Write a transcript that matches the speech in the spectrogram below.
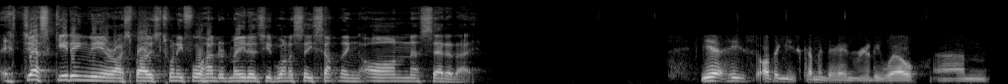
it's uh, just getting there, I suppose. 2,400 metres. You'd want to see something on Saturday. Yeah, he's. I think he's coming to hand really well. Um,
